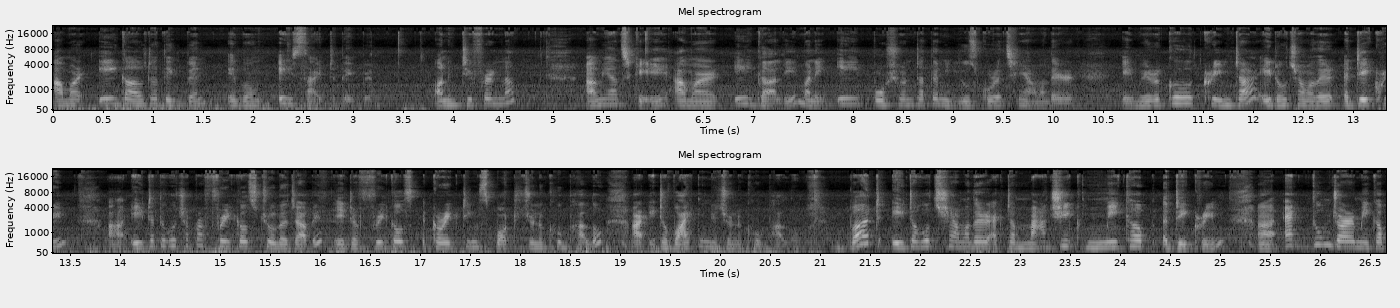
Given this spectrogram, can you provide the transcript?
আমার এই গালটা দেখবেন এবং এই সাইডটা দেখবেন। অনেক ডিফারেন্ট না? আমি আজকে আমার এই গালে মানে এই পোর্শনটাতে আমি ইউজ করেছি আমাদের এই মিরাকল ক্রিমটা এটা হচ্ছে আমাদের ডে ক্রিম এইটাতে হচ্ছে আপনার ফ্রিকলস চলে যাবে। এটা ফ্রিকলস কারেক্টিং স্পটের জন্য খুব ভালো, আর এটা হোয়াইটনিংয়ের জন্য খুব ভালো। বাট এইটা হচ্ছে আমাদের একটা ম্যাজিক মেকআপ ডে ক্রিম একদম যারা মেকআপ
